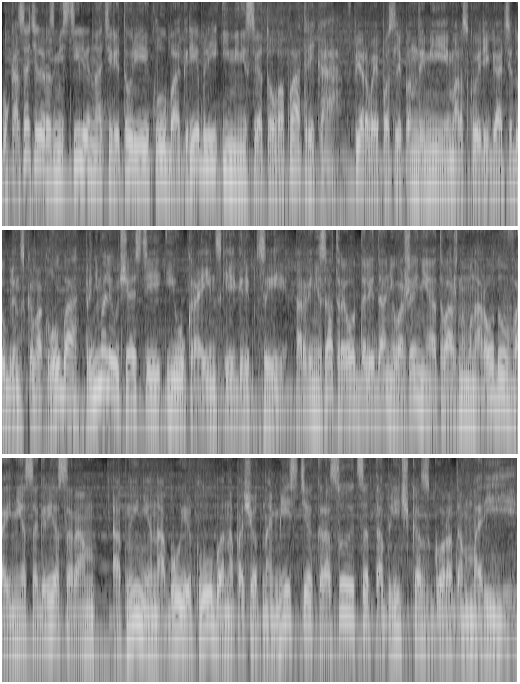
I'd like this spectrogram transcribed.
Указатель разместили на территории клуба гребли имени Святого Патрика. В первой после пандемии морской регате Дублинского клуба принимали участие и украинские гребцы. Организаторы отдали дань уважения отважному народу в войне с агрессором. Отныне на буе клуба на почетном месте красуется табличка с городом Марии.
